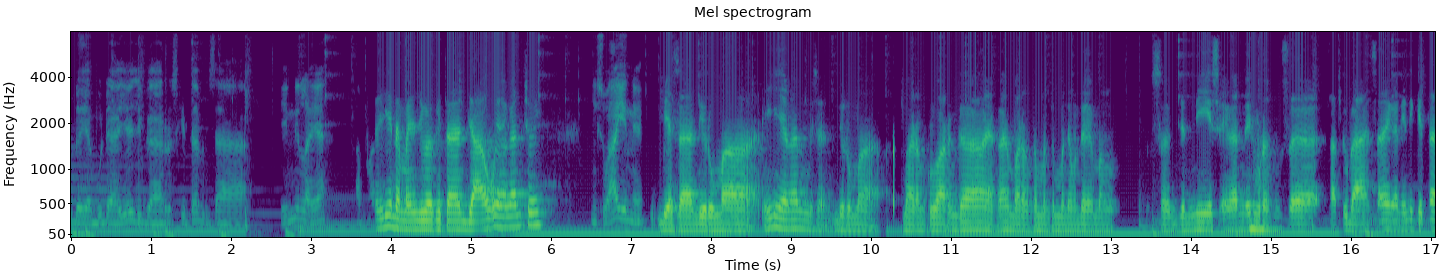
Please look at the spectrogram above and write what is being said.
budaya-budaya juga harus kita bisa inilah ya apa? Iya namanya juga kita jauh ya kan cuy? Nyesuain ya. Biasa di rumah iya kan bisa di rumah bareng keluarga ya kan bareng teman-teman yang udah emang sejenis ya kan emang satu bahasa ya kan. Ini kita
